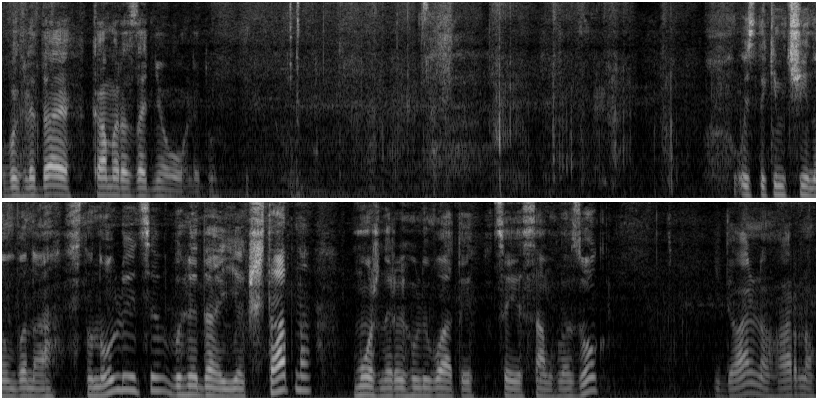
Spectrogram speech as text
виглядає камера заднього огляду. Ось таким чином вона встановлюється, виглядає як штатна. Можна регулювати цей сам глазок. Ідеально, гарно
